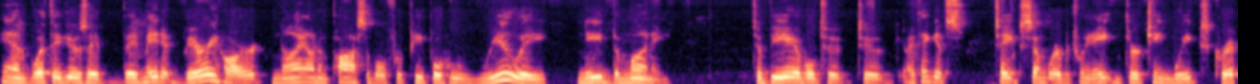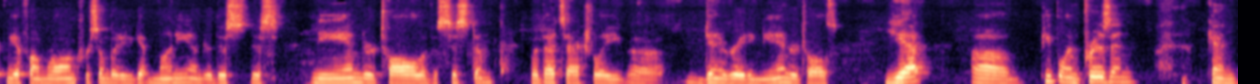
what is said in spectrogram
and what they do is they they made it very hard, nigh on impossible, for people who really need the money to be able to to I think it's takes somewhere between eight and 13 weeks. Correct me if I'm wrong for somebody to get money under this this Neanderthal of a system, but that's actually uh, denigrating Neanderthals. Yet um, people in prison can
